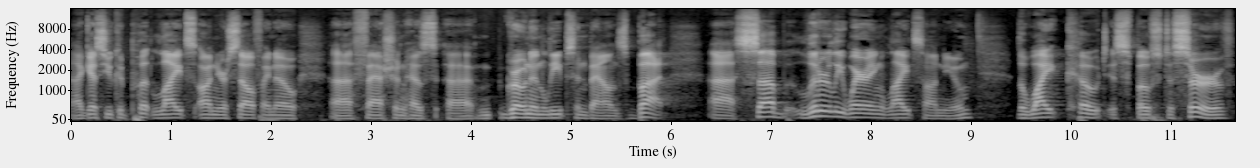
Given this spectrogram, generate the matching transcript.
I guess you could put lights on yourself. I know uh, fashion has uh, grown in leaps and bounds, but uh, sub literally wearing lights on you, the white coat is supposed to serve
